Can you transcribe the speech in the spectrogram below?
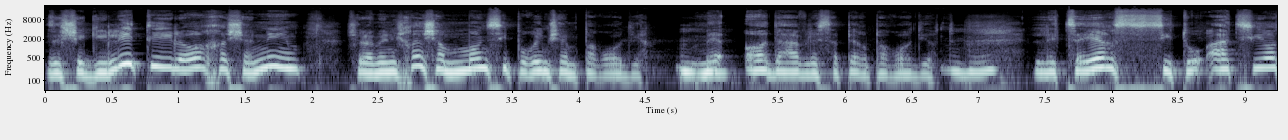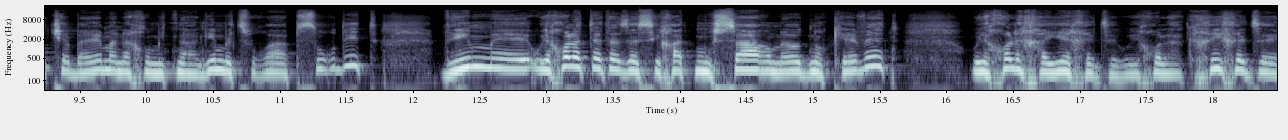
זה שגיליתי לאורך השנים שלבן איש יש המון סיפורים שהם פרודיה. Mm-hmm. מאוד אהב לספר פרודיות. Mm-hmm. לצייר סיטואציות שבהן אנחנו מתנהגים בצורה אבסורדית, ואם uh, הוא יכול לתת על זה שיחת מוסר מאוד נוקבת, הוא יכול לחייך את זה, הוא יכול להגחיך את זה,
